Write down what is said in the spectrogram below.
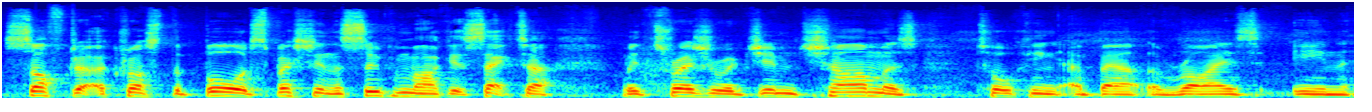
softer across the board, especially in the supermarket sector, with Treasurer Jim Chalmers talking about the rise in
